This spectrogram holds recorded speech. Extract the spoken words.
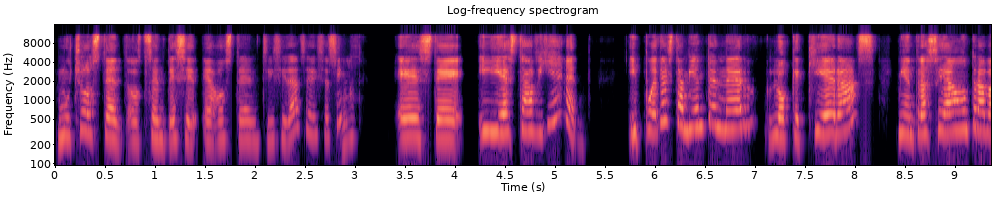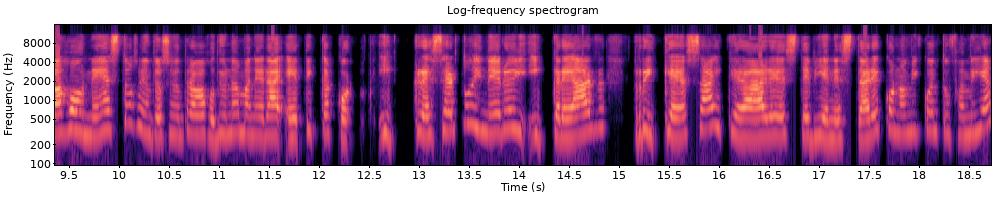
mucho ostenticidad, se dice así. Este, y está bien. Y puedes también tener lo que quieras mientras sea un trabajo honesto, mientras sea un trabajo de una manera ética y crecer tu dinero y, crear riqueza y crear este bienestar económico en tu familia,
